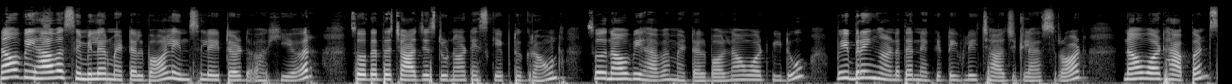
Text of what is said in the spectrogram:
Now we have a similar metal ball insulated uh, here so that the charges do not escape to ground. So now we have a metal ball. Now what we do? We bring another negatively charged glass rod. Now what happens?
